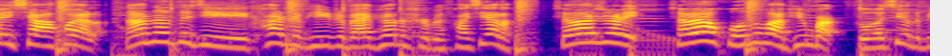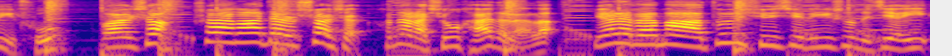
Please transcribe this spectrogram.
被吓坏了，难道自己看视频是白嫖的事被发现了？想到这里，小白火速把平板索性的壁橱。晚上，帅妈带着帅帅和那俩熊孩子来了。原来白妈遵循心理医生的建议，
